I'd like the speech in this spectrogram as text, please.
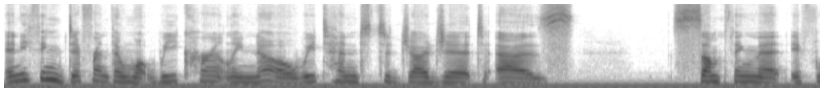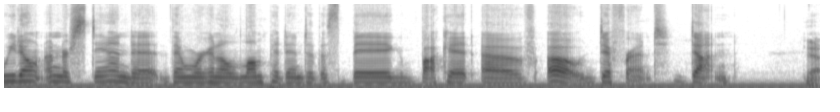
anything different than what we currently know. We tend to judge it as something that if we don't understand it, then we're going to lump it into this big bucket of oh, different, done. Yeah.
